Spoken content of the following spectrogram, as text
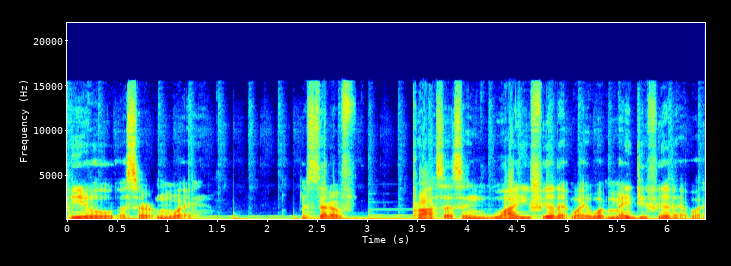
feel a certain way instead of processing why you feel that way what made you feel that way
